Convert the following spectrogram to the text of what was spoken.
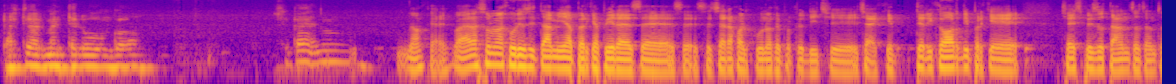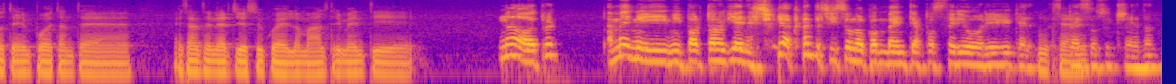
particolarmente lungo. Ok, Ma era solo una curiosità mia per capire se, se, se, c'era qualcuno che proprio dici, cioè che ti ricordi perché ci hai speso tanto tanto tempo e tante, e tante energie su quello, ma altrimenti... No, a me mi, mi portano via energia quando ci sono commenti a posteriori, che okay. spesso succedono.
